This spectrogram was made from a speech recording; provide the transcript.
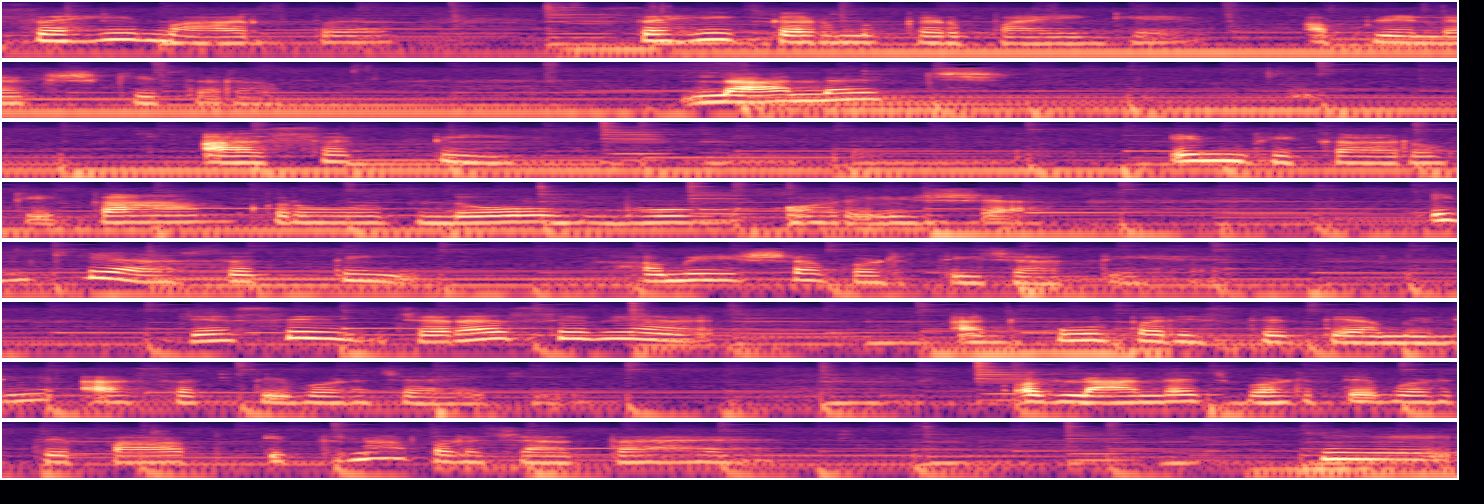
सही मार्ग पर सही कर्म कर पाएँगे अपने लक्ष्य की तरफ़। लालच, आसक्ति इन विकारों के काम, क्रोध, लोभ मोह और ईर्ष्या, इनकी आसक्ति हमेशा बढ़ती जाती है। जैसे जरा से भी अनुकूल परिस्थितियाँ मिली, आसक्ति बढ़ जाएगी। और लालच बढ़ते बढ़ते पाप इतना बढ़ जाता है कि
